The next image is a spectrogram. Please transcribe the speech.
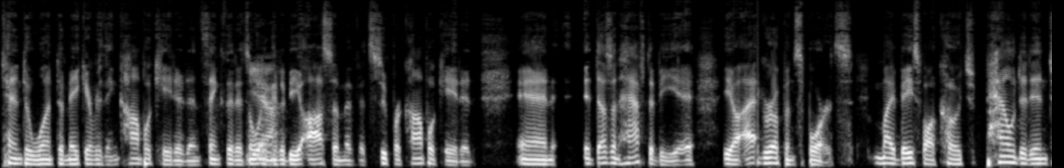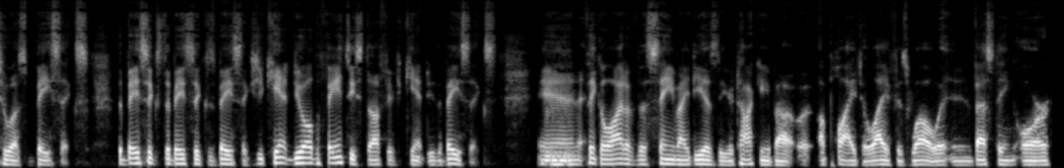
tend to want to make everything complicated and think that it's only yeah. going to be awesome if it's super complicated. And it doesn't have to be. You know, I grew up in sports. My baseball coach pounded into us basics. The basics, the basics, basics. You can't do all the fancy stuff if you can't do the basics. Mm-hmm. And mm-hmm. I think a lot of the same ideas that you're talking about apply to life as well in investing or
